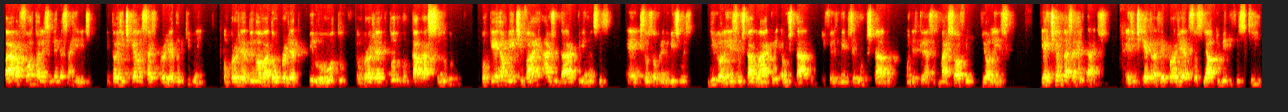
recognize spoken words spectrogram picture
para fortalecimento dessa rede. Então, a gente quer lançar esse projeto ano que vem. É um projeto inovador, um projeto piloto, é um projeto que todo mundo está abraçando, porque realmente vai ajudar crianças é, que estão sofrendo vítimas de violência. O Estado do Acre é o Estado, infelizmente, o segundo Estado onde as crianças mais sofrem violência. E a gente quer mudar essa realidade. A gente quer trazer projeto social que beneficie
